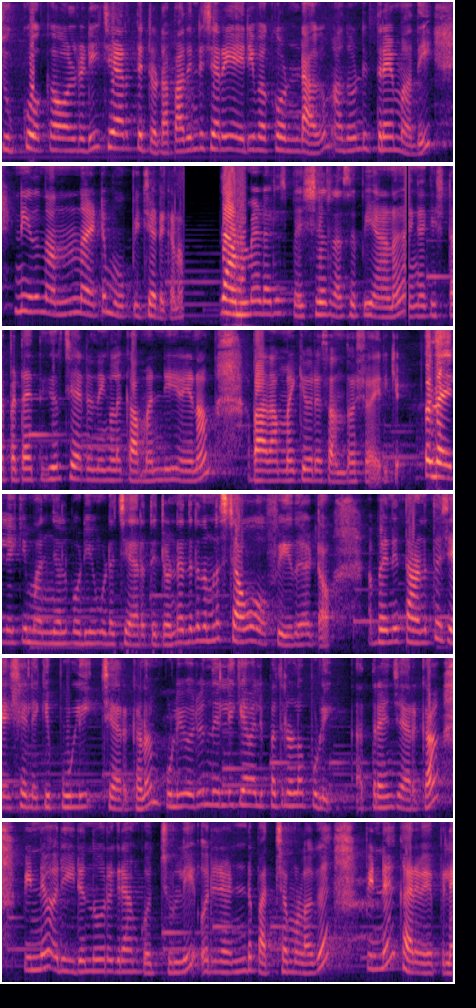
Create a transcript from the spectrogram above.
ചുക്കും ഒക്കെ ഓൾറെഡി ചേർത്തിട്ടുണ്ട്. അപ്പോൾ അതിന്റെ ചെറിയ എരിവൊക്കെ ഉണ്ടാകും. അതുകൊണ്ട് ഇത്രയും മതി. ഇനി ഇത് നന്നായിട്ട് മൂപ്പിച്ചെടുക്കണം. ഇത് അമ്മയുടെ ഒരു സ്പെഷ്യൽ റെസിപ്പിയാണ് നിങ്ങൾക്ക് ഇഷ്ടപ്പെട്ടാൽ തീർച്ചയായിട്ടും നിങ്ങൾ കമന്റ് ചെയ്യണം. അപ്പോൾ അത് അമ്മയ്ക്ക് ഒരു സന്തോഷമായിരിക്കും. അപ്പോൾ അതിലേക്ക് മഞ്ഞൾപ്പൊടിയും കൂടെ ചേർത്തിട്ടുണ്ട്. എന്നിട്ട് നമ്മൾ സ്റ്റൗ ഓഫ് ചെയ്ത് കേട്ടോ. അപ്പോൾ ഇനി തണുത്ത ശേഷം ഇതിലേക്ക് പുളി ചേർക്കണം. പുളി ഒരു നെല്ലിക്ക വലിപ്പത്തിലുള്ള പുളി അത്രയും ചേർക്കാം. പിന്നെ ഒരു ഇരുന്നൂറ് ഗ്രാം കൊച്ചുള്ളി ഒരു രണ്ട് പച്ചമുളക് പിന്നെ കറിവേപ്പില.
